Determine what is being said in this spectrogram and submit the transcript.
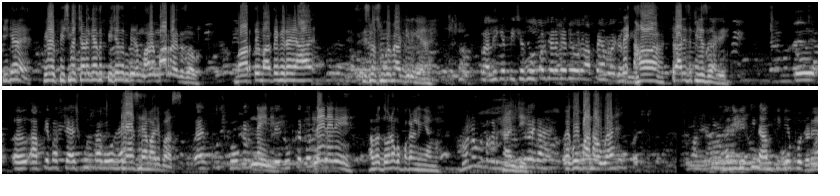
ठीक है? फिर पीछे में चढ़ गया तो पीछे से मार रहे थे सब। मारते मारते फिर यहाँ इसमें सूबे में आग गिर गया है ट्राली के पीछे से ऊपर चढ़ गए थे और आप पे हमला कर नहीं दिया हाँ ट्राली से पीछे से आ गई तो अ, आपके पास कैश कुछ था वो है कैश है हमारे पास अ, कुछ खोकर नहीं ले- नहीं लूट कर तो नहीं नहीं नहीं हम लोग दोनों को पकड़ लिए हम लोग दोनों को पकड़ लिया हाँ जी दूसरा कहाँ है एक वो बांधा हुआ है हाँ जी वीर जी नाम कीजिए आपको जड़े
